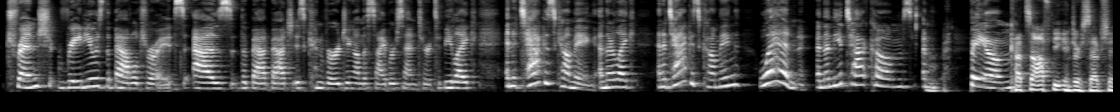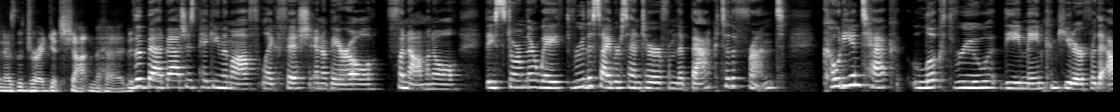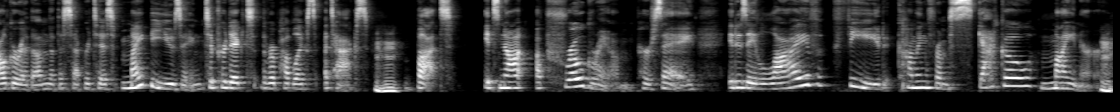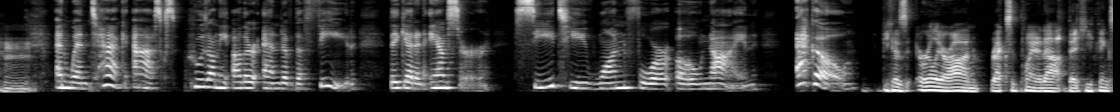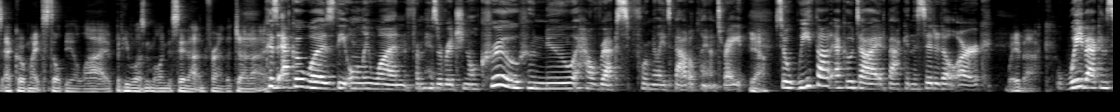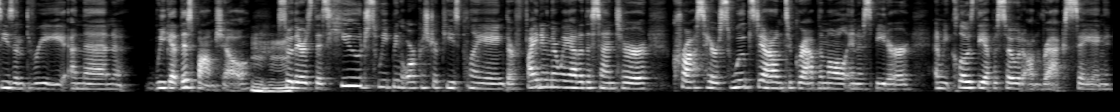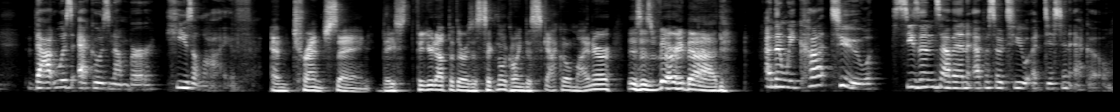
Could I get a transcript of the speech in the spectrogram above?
Trench radios the battle droids as the Bad Batch is converging on the cyber center to be like, an attack is coming. And they're like, an attack is coming? When? And then the attack comes and bam. Cuts off the interception as the droid gets shot in the head. The Bad Batch is picking them off like fish in a barrel. Phenomenal. They storm their way through the cyber center from the back to the front. Cody and Tech look through the main computer for the algorithm that the separatists might be using to predict the Republic's attacks. Mm-hmm. But it's not a program per se. It is a live feed coming from Skako Minor. Mhm. And when Tech asks who's on the other end of the feed, they get an answer CT1409 Echo. Because earlier on, Rex had pointed out that he thinks Echo might still be alive, but he wasn't willing to say that in front of the Jedi. Because Echo was the only one from his original crew who knew how Rex formulates battle plans, right? Yeah, So we thought Echo died back in the Citadel arc, way back. way back in season three, and then we get this bombshell. Mhm. So there's this huge sweeping orchestra piece playing. They're fighting their way out of the center. Crosshair swoops down to grab them all in a speeder. And we close the episode on Rex saying, That was Echo's number. He's alive. and Trench saying they figured out that there was a signal going to Skako Minor. This is very bad. And then we cut to season seven, episode two, A Distant Echo.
